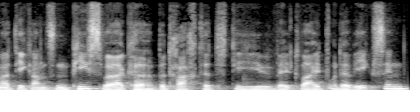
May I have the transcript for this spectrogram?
man die ganzen Peaceworker betrachtet, die weltweit unterwegs sind,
